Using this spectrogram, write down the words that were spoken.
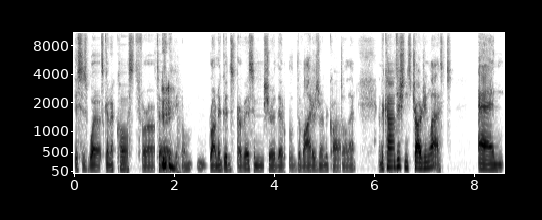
this is what it's going to cost for us to you know run a good service and make sure that all the dividers are in the cost, all that. And the competition's charging less, and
